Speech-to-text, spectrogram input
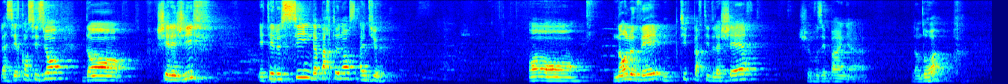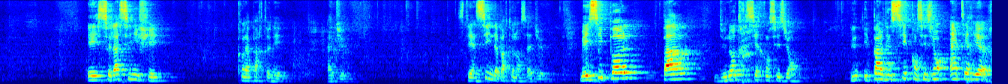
La circoncision dans, chez les Juifs était le signe d'appartenance à Dieu. On enlevait une petite partie de la chair, je vous épargne euh, l'endroit, et cela signifiait qu'on appartenait à Dieu. C'était un signe d'appartenance à Dieu. Mais ici, Paul parle d'une autre circoncision. Il parle d'une circoncision intérieure.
